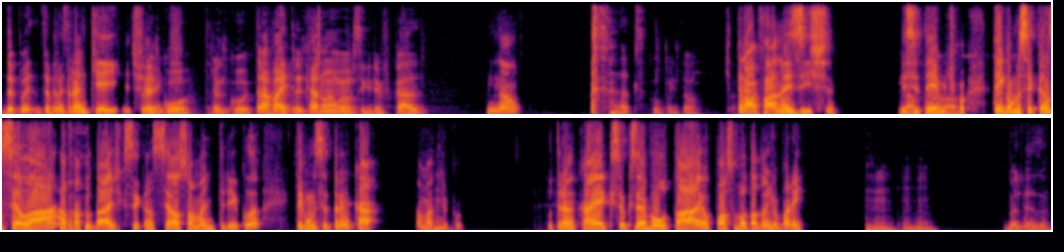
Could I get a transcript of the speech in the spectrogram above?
Depois, Eu depois tranquei, é trancou, trancou. Travar e trancar não é o mesmo significado? Não. Ah, desculpa, então. Travar não existe. Esse Não, termo, tipo, tem como você cancelar a faculdade, que você cancela a sua matrícula, tem como você trancar a Uhum. matrícula. O trancar é que se eu quiser voltar, eu posso voltar de onde eu parei. Uhum, uhum. Beleza.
